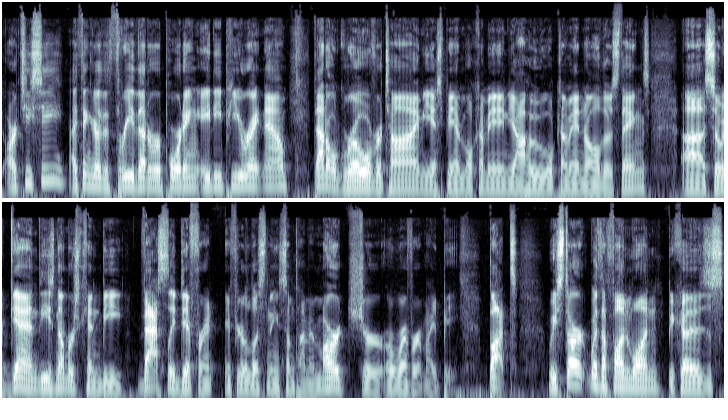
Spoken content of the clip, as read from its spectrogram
RTC. I think are the three that are reporting ADP right now. That'll grow over time. ESPN will come in, Yahoo will come in, all those things. Uh, so again, these numbers can be vastly different if you're listening sometime in March or, or wherever it might be. But we start with a fun one because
